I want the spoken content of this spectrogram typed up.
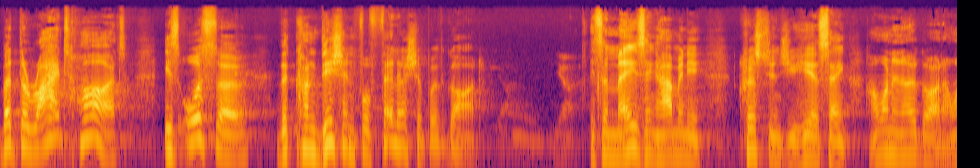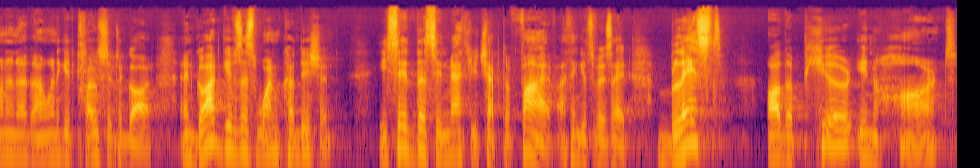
But the right heart is also the condition for fellowship with God. It's amazing how many Christians you hear saying, I want to know God, I want to know God, I want to get closer to God. And God gives us one condition. He said this in Matthew chapter 5, I think it's verse 8 Blessed are the pure in heart,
